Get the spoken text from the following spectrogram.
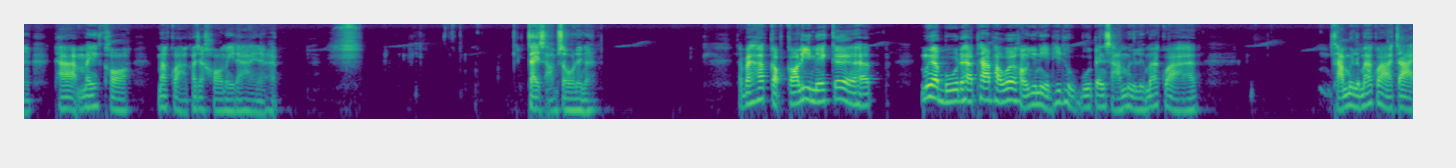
นะถ้าไม่คอมากกว่าก็จะคอไม่ได้นะครับจ่ายสามโซเลยนะต่อไปครับกับ g o r y Maker ครับเมื่อบูทนะครับถ้า power ของยูนิตที่ถูกบูทเป็น 30,000 หรือมากกว่าครับสามหมื่นหรือมากกว่าจ่าย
